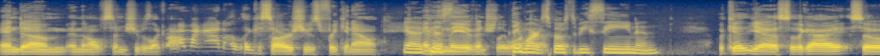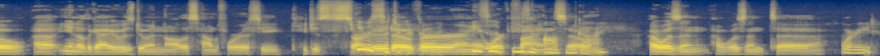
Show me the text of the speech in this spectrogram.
And um and then all of a sudden she was like, oh my god! I, like I saw her, she was freaking out. yeah, And then they eventually they weren't out, supposed but- to be seen, and Okay, yeah. So the guy, so uh, you know, the guy who was doing all the sound for us, he he just started was such it a good over, and he's it worked a, he's fine. an awesome so guy. I wasn't, I wasn't, uh, Worried.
